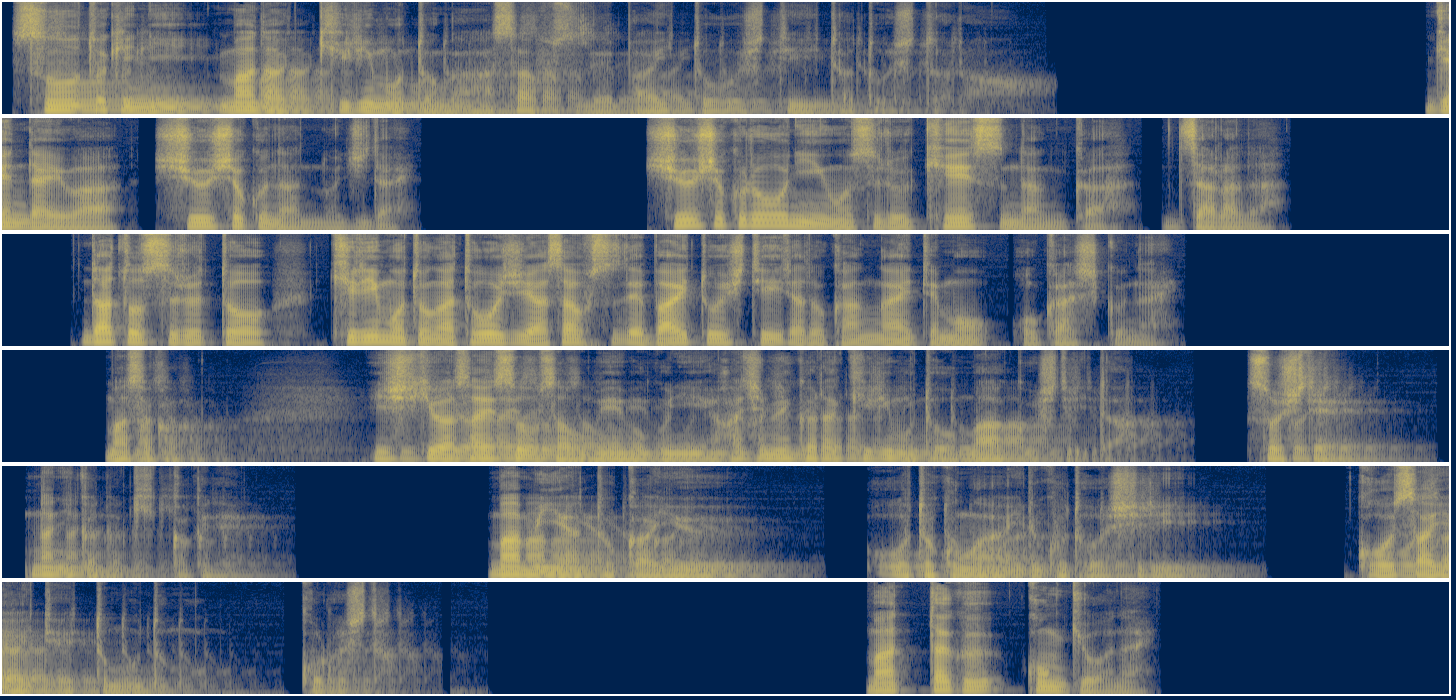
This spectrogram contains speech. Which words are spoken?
その時にまだ桐本がアサフスでバイトをしていたとしたら。現代は就職難の時代。就職浪人をするケースなんかザラだ。だとすると、桐本が当時朝フでバイトをしていたと考えてもおかしくない。まさか、意識は再捜査を名目に初めから桐本をマークしていた。そして何かのきっかけで、間宮とかいう男がいることを知り、交際相手ともとも殺した。全く根拠はない。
